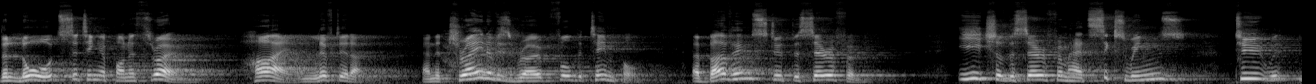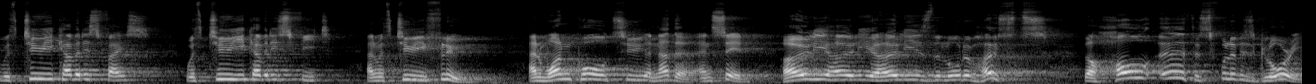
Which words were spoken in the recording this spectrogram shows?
the Lord sitting upon a throne, high and lifted up, and the train of his robe filled the temple. Above him stood the seraphim. Each of the seraphim had six wings, two, with, with two he covered his face with two he covered his feet, and with two he flew. And one called to another and said, Holy, holy, holy is the Lord of hosts. The whole earth is full of his glory.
